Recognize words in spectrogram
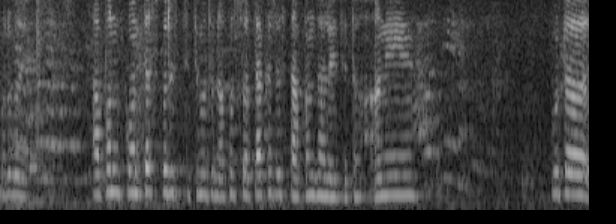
बरोबर आहे. आपण कोणत्याच परिस्थितीमधून आपण स्वतः कसे स्थापन झाले तिथं आणि कुठं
